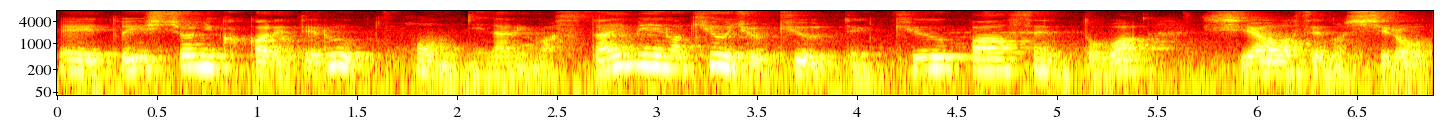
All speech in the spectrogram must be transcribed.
えーと、一緒に書かれてる本になります。題名が99.9%は幸せの素人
